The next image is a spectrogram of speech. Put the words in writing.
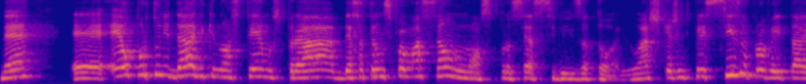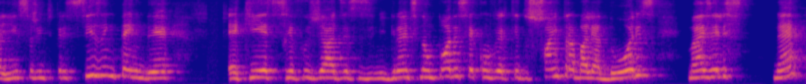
né? é, é, a oportunidade que nós temos para dessa transformação no nosso processo civilizatório. Eu acho que a gente precisa aproveitar isso, a gente precisa entender é, que esses refugiados, esses imigrantes, não podem ser convertidos só em trabalhadores, mas eles, né?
